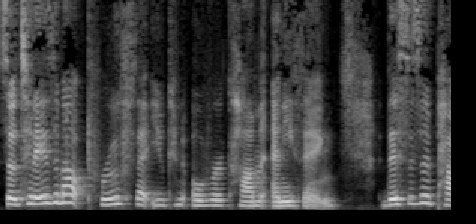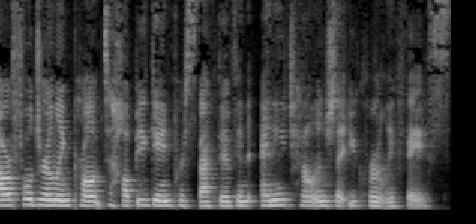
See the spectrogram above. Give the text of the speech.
So today's about proof that you can overcome anything. This is a powerful journaling prompt to help you gain perspective in any challenge that you currently face.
